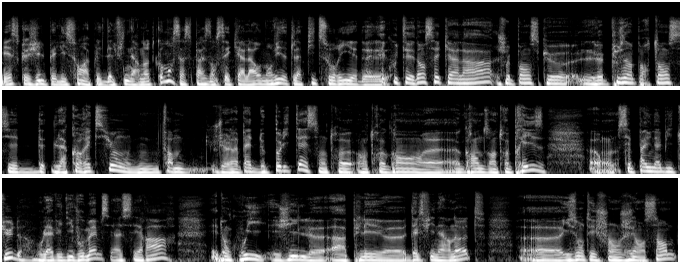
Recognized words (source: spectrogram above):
Et est-ce que Gilles Pélisson a appelé Delphine Ernotte? Comment ça se passe dans ces cas-là? On a envie d'être la petite souris et de. Écoutez, dans ces cas-là, je pense que le plus important, c'est de la correction, une forme, je le répète, de politesse entre entre grands euh, grandes entreprises. Euh, c'est pas une habitude. Vous l'avez dit vous-même, c'est assez rare. Et donc oui, Gilles a appelé euh, Delphine Ernotte. Ils ont échangé ensemble.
